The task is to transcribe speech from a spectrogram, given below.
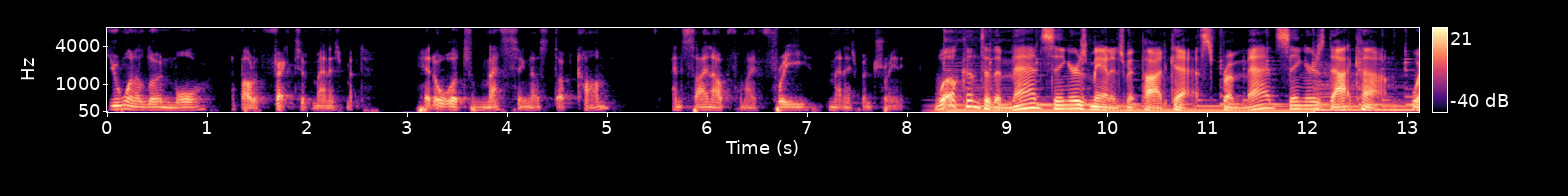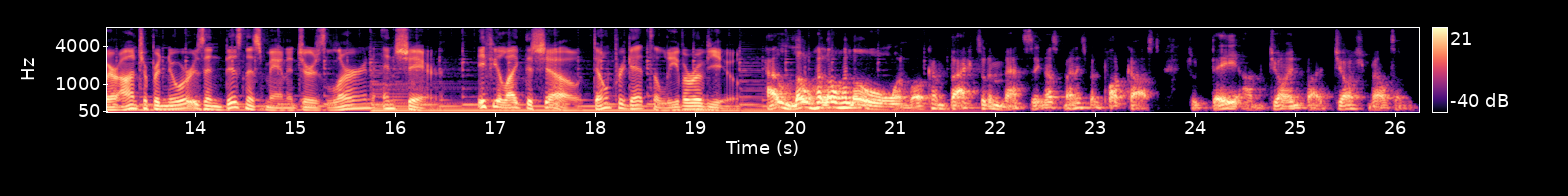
If you want to learn more about effective management, head over to madssingers.com and sign up for my free management training. Welcome to the Mads Singers Management Podcast from madssingers.com, where entrepreneurs and business managers learn and share. If you like the show, don't forget to leave a review. Hello, hello, hello, and welcome back to the Mads Singers Management Podcast. Today I'm joined by Josh Melton.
